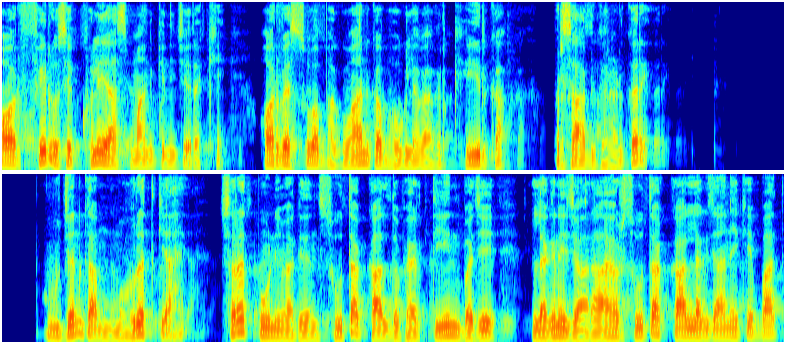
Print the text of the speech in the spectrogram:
और फिर उसे खुले आसमान के नीचे रखें और वह सुबह भगवान का भोग लगाकर खीर का प्रसाद ग्रहण करें। पूजन का मुहूर्त क्या है? शरद पूर्णिमा के दिन सूतक काल दोपहर तीन बजे लगने जा रहा है और सूतक काल लग जाने के बाद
